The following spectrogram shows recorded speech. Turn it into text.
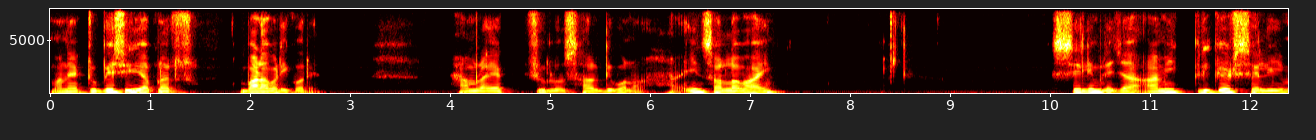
মানে একটু বেশি আপনার বাড়াবাড়ি করে। আমরা এক চুলো সার দিব না। হ্যাঁ, ইনশাল্লাহ ভাই। সেলিম রেজা আমি ক্রিকেট সেলিম।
